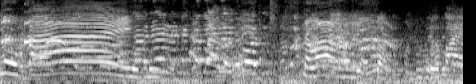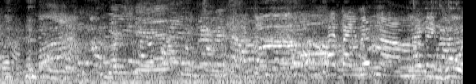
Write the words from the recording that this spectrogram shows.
หนูไป แต่ว่าเราเหลือสองคนพูไปใครไปเวียดนามให้ไงพูด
